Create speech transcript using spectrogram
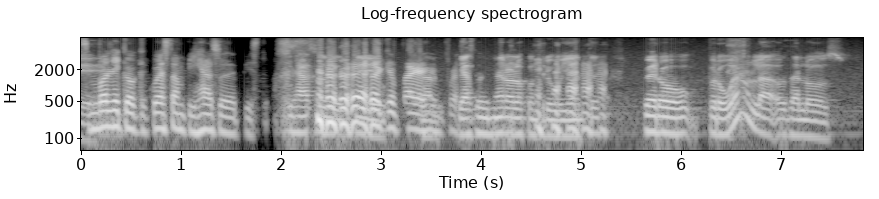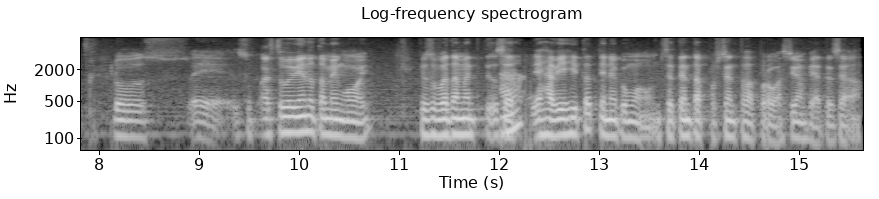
simbólico que cuesta un pijazo de pisto. pijazo de- sí, que pagan claro, pijazo de dinero a los contribuyentes. pero, pero bueno, la, o sea, los, los eh, estuve viendo también hoy que supuestamente, o sea, Ajá. esa viejita tiene como un 70% de aprobación, fíjate, o sea,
